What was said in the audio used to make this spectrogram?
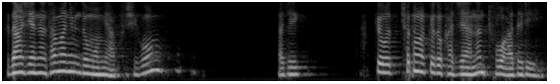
그 당시에는 사모님도 몸이 아프시고 아직 학교 초등학교도 가지 않은 두 아들이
